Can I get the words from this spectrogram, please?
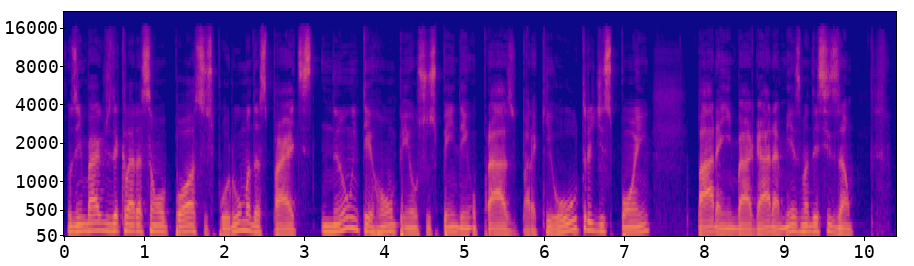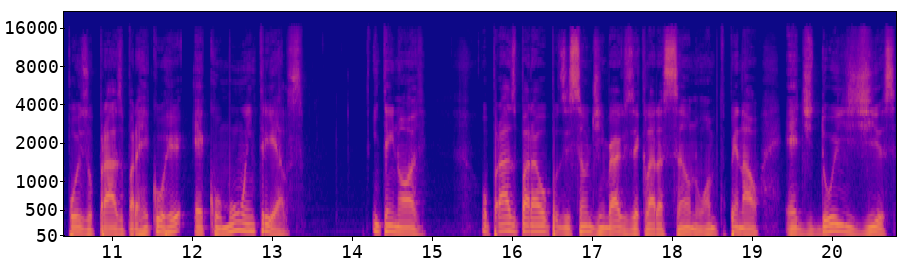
Os embargos de declaração opostos por uma das partes não interrompem ou suspendem o prazo para que outra dispõe para embargar a mesma decisão, pois o prazo para recorrer é comum entre elas. Item 9. O prazo para a oposição de embargos de declaração no âmbito penal é de dois dias,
